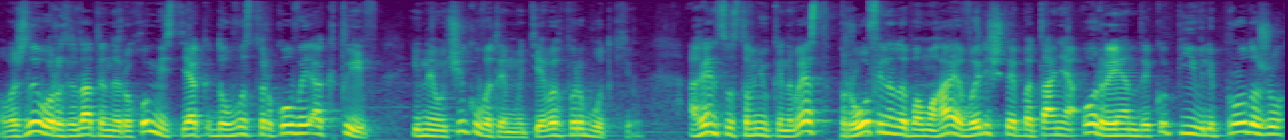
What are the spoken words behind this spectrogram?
важливо розглядати нерухомість як довгостроковий актив і не очікувати миттєвих прибутків. Агентство Ставнюк Інвест профільно допомагає вирішити питання оренди, купівлі, продажу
